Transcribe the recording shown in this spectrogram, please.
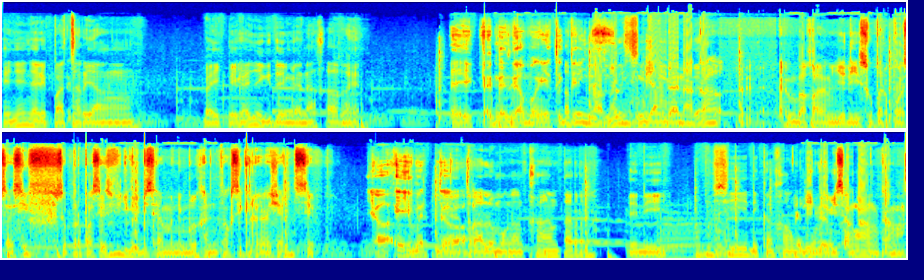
Kayaknya nyari pacar yang baik-baik aja gitu yang gak nakal kayak. Eh, gak gampang itu, Tapi Karena juga sih. yang gak nakal eh, bakal menjadi super posesif. Super posesif juga bisa menimbulkan toxic relationship. Yo, eh, Ya, betul. terlalu mengangkang ntar jadi apa sih dikangkang Jadi nggak bisa ngangkang.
